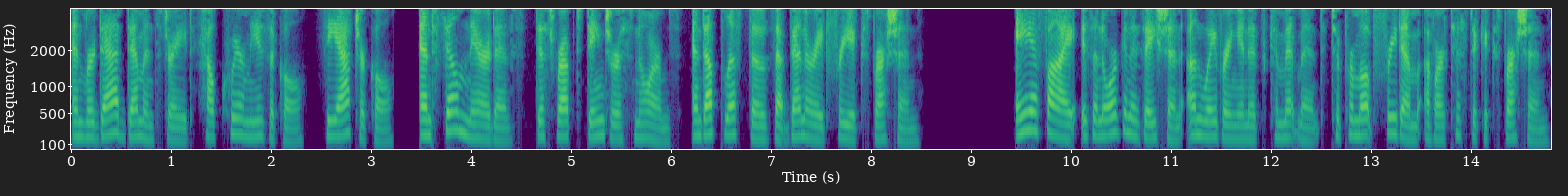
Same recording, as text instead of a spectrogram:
and Mehrdad demonstrate how queer musical, theatrical, and film narratives disrupt dangerous norms and uplift those that venerate free expression. AFI is an organization unwavering in its commitment to promote freedom of artistic expression.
